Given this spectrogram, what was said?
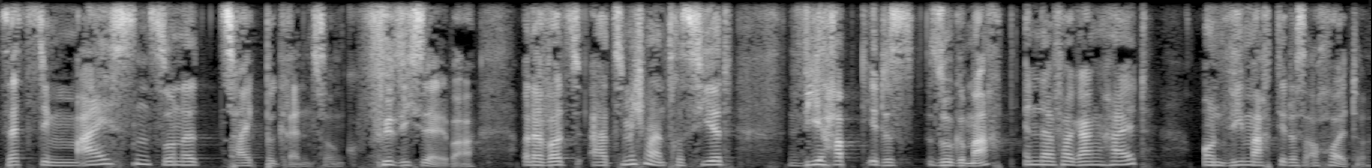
setzt dem meistens so eine Zeitbegrenzung für sich selber. Und da hat es mich mal interessiert, wie habt ihr das so gemacht in der Vergangenheit und wie macht ihr das auch heute?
